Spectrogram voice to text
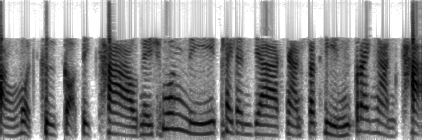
ทั้งหมดคือเกาะติดข่าวในช่วงนี้ไทยดัญญางานสถินรายงานค่ะ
